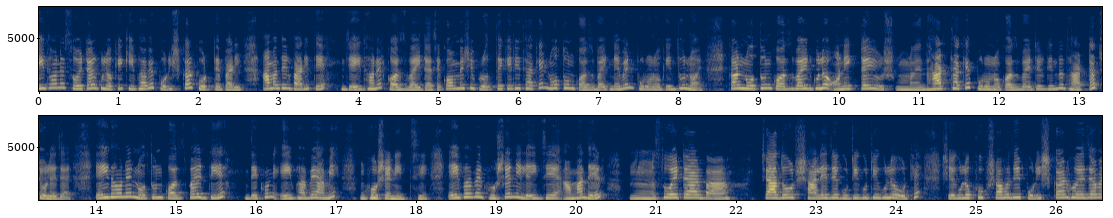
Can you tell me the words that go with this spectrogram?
এই ধরনের সোয়েটারগুলোকে কীভাবে পরিষ্কার করতে পারি? আমাদের বাড়িতে যে এই ধরনের কসবাইট আছে কম বেশি প্রত্যেকেরই থাকে, নতুন কসবাইট নেবেন পুরনো কিন্তু নয়। কারণ নতুন কসবাইটগুলো অনেকটাই মানে ধার থাকে, পুরনো কসবাইটের কিন্তু ধারটা চলে যায়। এই ধরনের নতুন কসবাইট দিয়ে দেখুন, এইভাবে আমি ঘষে নিচ্ছি। এইভাবে ঘষে নিলেই যে আমাদের সোয়েটার বা চাদর, শালে যে গুটি গুটিগুলো ওঠে, সেগুলো খুব সহজেই পরিষ্কার হয়ে যাবে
